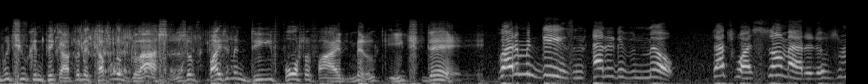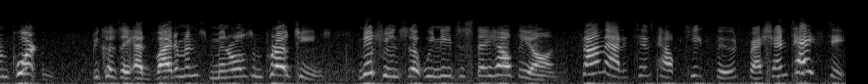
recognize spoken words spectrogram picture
which you can pick up in a couple of glasses of vitamin D fortified milk each day. Vitamin D is an additive in milk. That's why some additives are important. Because they add vitamins, minerals, and proteins. Nutrients that we need to stay healthy on. Some additives help keep food fresh and tasty.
